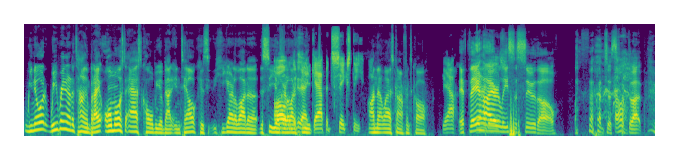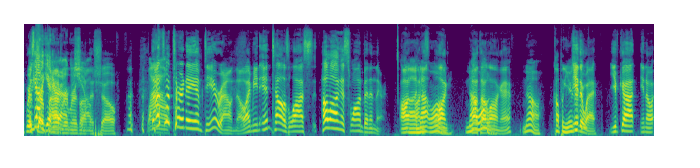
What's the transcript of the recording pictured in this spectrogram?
we know what we ran out of time, but I almost asked Colby about Intel because he got a lot of the CEO Oh, got a lot look of at that gap at 60. on that last conference call. Yeah. If they hire. Lisa Su, though, just Oh. that, we're We gotta get her bad on the rumors show. on this show. Wow. That's what turned AMD around, though. I mean, Intel has lost. How long has Swan been in there? On, Uh, on not his- long. Not, Not that long. long, eh? No, a couple years. Either think. way, you've got, you know,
